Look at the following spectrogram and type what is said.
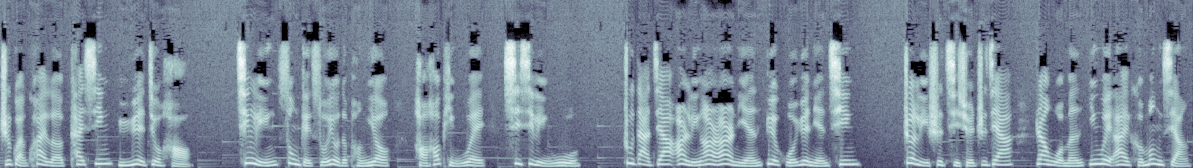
只管快乐、开心、愉悦就好。清零送给所有的朋友，好好品味，细细领悟。祝大家二零二二年越活越年轻。这里是启学之家，让我们因为爱和梦想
